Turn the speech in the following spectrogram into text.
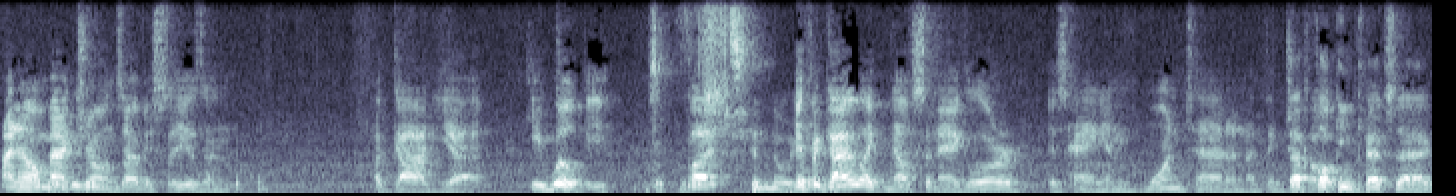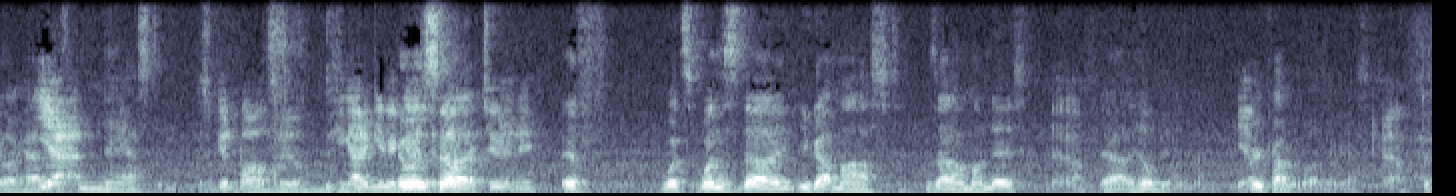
I know Mac Jones obviously isn't a god yet. He will be, but if a guy like Nelson Agholor is hanging 110, and I think that Jacob, fucking catch that Agholor had Yeah. was nasty. it's a good ball too. You got to give It your guys was, an uh, opportunity. If what's when's the you got Mossed? Is that on Mondays? Yeah, Yeah, he'll be on that. Yeah. Or he probably was, I guess. yeah.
